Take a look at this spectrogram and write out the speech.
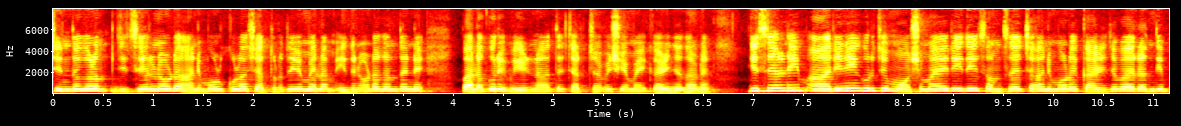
ചിന്തകളും ജിസേലിനോട് അനുമോൾക്കുള്ള ശത്രുതയുമെല്ലാം ഇതിനോടകം തന്നെ പലകുറി വീടിനകത്ത് ചർച്ചാ വിഷയമായി കഴിഞ്ഞതാണ്. ജിസേലിനെയും ആര്യനെയും കുറിച്ച് മോശമായ രീതിയിൽ സംസാരിച്ച അനുമോളെ കഴിഞ്ഞ വാരാന്ത്യം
